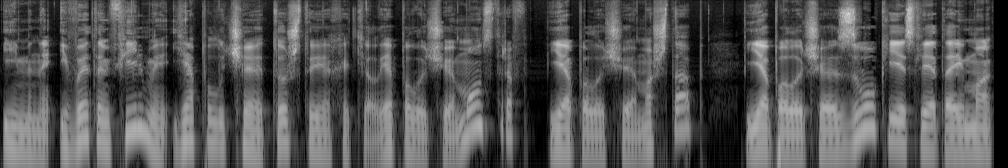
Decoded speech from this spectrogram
Именно. И в этом фильме я получаю то, что я хотел. Я получаю монстров, я получаю масштаб, я получаю звук, если это IMAX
